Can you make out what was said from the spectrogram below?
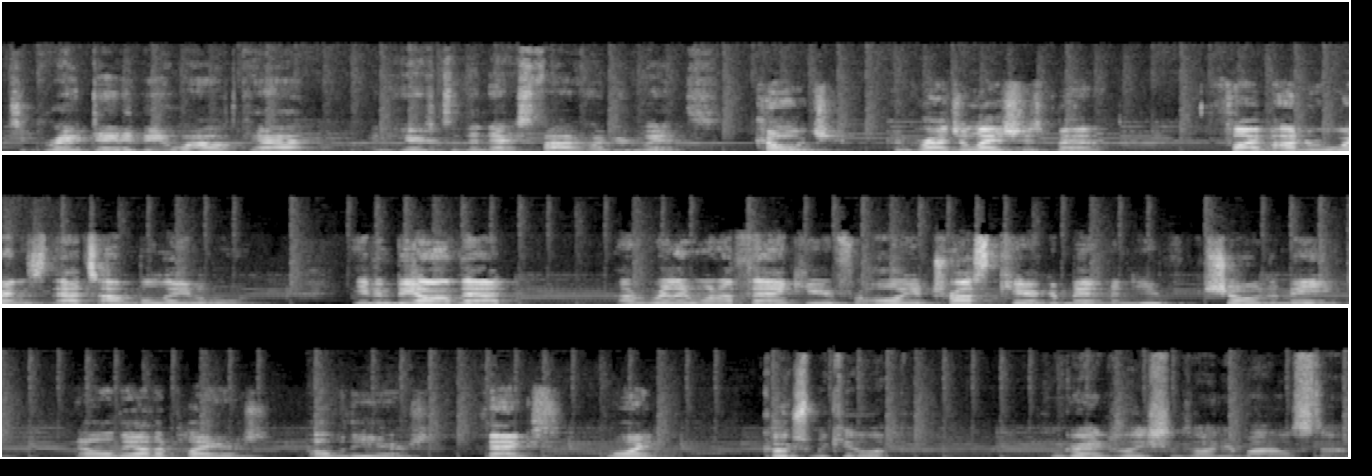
It's a great day to be a Wildcat, and here's to the next 500 wins. Coach, congratulations, man. 500 wins, that's unbelievable. Even beyond that, I really want to thank you for all your trust, care, commitment you've shown to me and all the other players over the years. Thanks. Moi. Coach McKillop, congratulations on your milestone.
